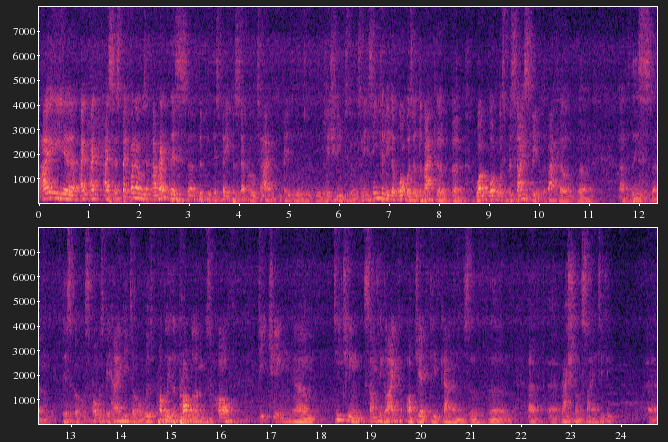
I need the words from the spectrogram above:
I, uh, I, I, suspect when I was, I read this, uh, the, this paper several times, the paper that was, that was, issued to us, and it seemed to me that what was at the back of, uh, what, what was precisely at the back of, uh, of this um, discourse, what was behind it all, was probably the problems of teaching, um, teaching something like objective canons of um, rational scientific uh,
